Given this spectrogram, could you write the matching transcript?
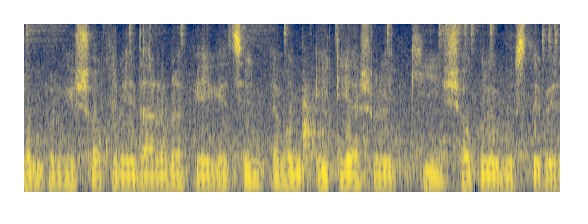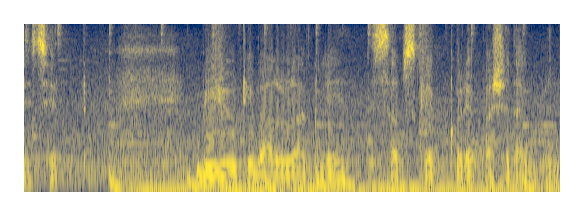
সম্পর্কে সকলেই ধারণা পেয়ে গেছেন এবং এটি আসলে কি সকলে বুঝতে পেরেছেন। ভিডিওটি ভালো লাগলে সাবস্ক্রাইব করে পাশে থাকবেন।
